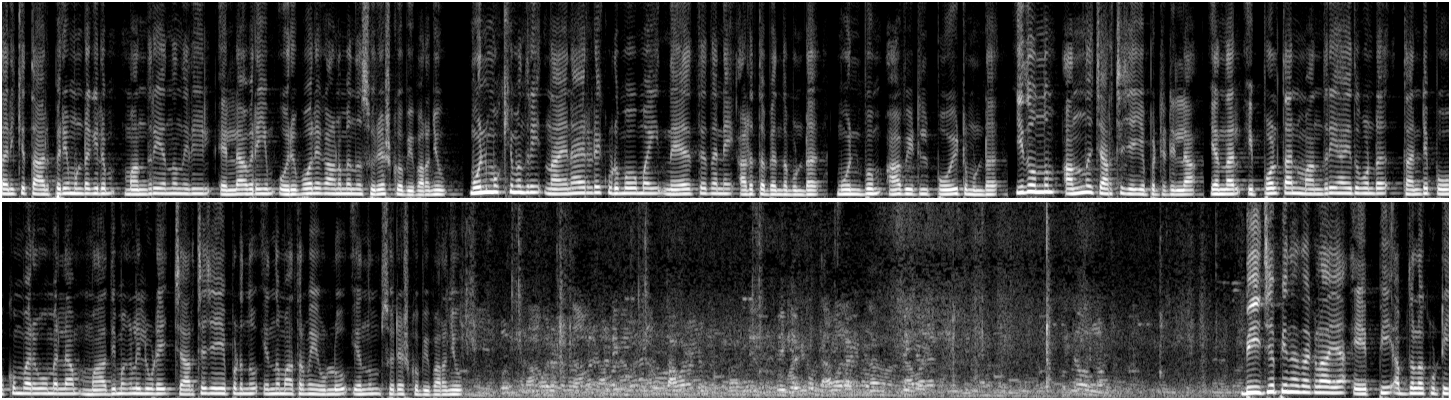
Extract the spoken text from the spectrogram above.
തനിക്ക് താല്പര്യമുണ്ടെങ്കിലും മന്ത്രി എന്ന നിലയിൽ എല്ലാവരെയും ഒരുപോലെ കാണുമെന്ന് സുരേഷ് ഗോപി പറഞ്ഞു. മുൻ മുഖ്യമന്ത്രി നയനാരുടെ കുടുംബവുമായി നേരത്തെ തന്നെ അടുത്ത ബന്ധമുണ്ട്. മുൻപും ആ വീട്ടിൽ പോയിട്ടുമുണ്ട്. ഇതൊന്നും അന്ന് ചർച്ച ചെയ്യപ്പെട്ടിട്ടില്ല. എന്നാൽ ഇപ്പോൾ താൻ മന്ത്രി ആയതുകൊണ്ട് തന്റെ പോക്കും വരവുമെല്ലാം മാധ്യമങ്ങളിലൂടെ ചർച്ച ചെയ്യപ്പെടുന്നു എന്ന് മാത്രമേ ഉള്ളൂ എന്നും സുരേഷ് ഗോപി പറഞ്ഞു. ബി ജെ പി നേതാക്കളായ A P Abdullakutty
